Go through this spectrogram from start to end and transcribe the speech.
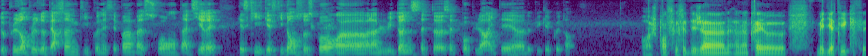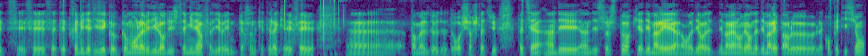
de plus en plus de personnes qui ne connaissaient pas bah, soient attirées? Qu'est-ce qui, qu'est-ce qui, dans ce sport, lui donne cette, cette popularité depuis quelque temps? Je pense que c'est déjà un, attrait euh, médiatique. C'était très médiatisé. comme on l'avait dit lors du séminaire, enfin, il y avait une personne qui était là qui avait fait euh, pas mal de, de, de recherches là-dessus. En fait, c'est un, des, un des seuls sports qui a démarré, on va dire, démarré à l'envers. On a démarré par le, la compétition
